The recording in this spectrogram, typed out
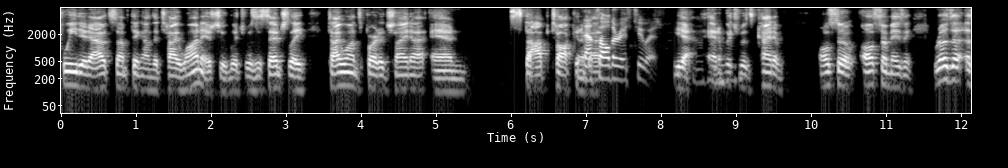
tweeted out something on the Taiwan issue, which was essentially Taiwan's part of China and stop talking That's about That's all there is to it. Yeah, mm-hmm. and which was kind of also also amazing. Rosa, a,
